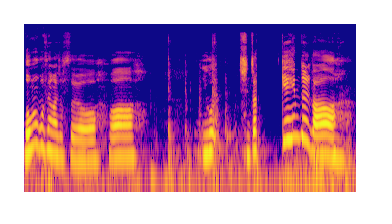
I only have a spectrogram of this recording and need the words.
너무 고생하셨어요. 와. 이거 진짜 꽤 힘들다.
